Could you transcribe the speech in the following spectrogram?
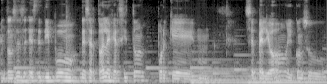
Entonces este tipo desertó al ejército porque mm, se peleó y con su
